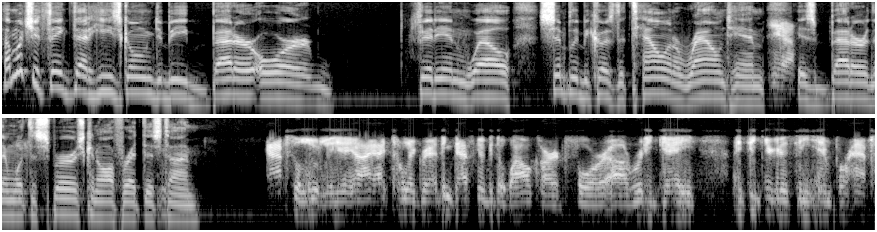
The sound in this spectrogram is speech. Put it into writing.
How much you think that he's going to be better or fit in well simply because the talent around him yeah. is better than what the Spurs can offer at this time? Absolutely, I, I totally agree. I think that's going to be the wild card for uh, Rudy Gay. I think you're going to see him perhaps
